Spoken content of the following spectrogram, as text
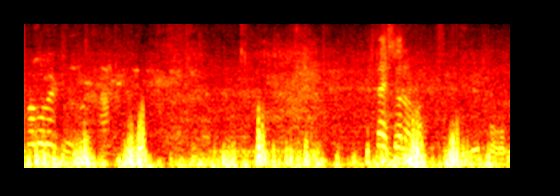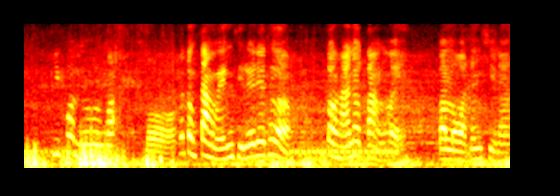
เพราะว่ามันถึงเลยค่ะได้ส่วนหรอยูทูบมีคนมาเบิ่งปะก็ก็ต้องตั้งไว้จังซี่เลยเด้อเธอต้องหาแนวตั้งไว้ตลอดจังซี่นะ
